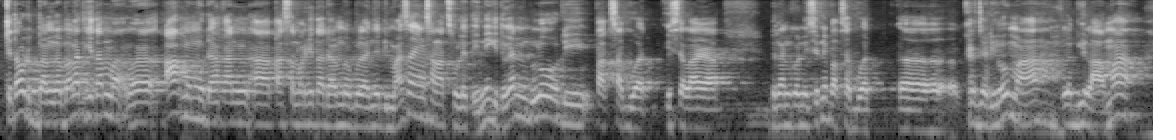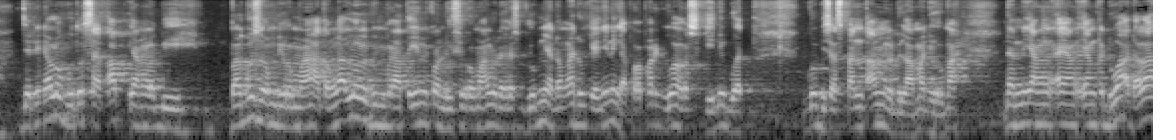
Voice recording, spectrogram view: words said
kita udah bangga banget kita uh, a memudahkan uh, customer kita dalam berbelanja di masa yang sangat sulit ini gitu kan lo dipaksa buat istilahnya dengan kondisi ini paksa buat uh, kerja di rumah lebih lama jadinya lo butuh setup yang lebih bagus dong di rumah atau enggak lu lebih merhatiin kondisi rumah lu dari sebelumnya dong. Aduh kayaknya ini nggak proper gue harus gini buat gue bisa spend time lebih lama di rumah. Dan yang yang yang kedua adalah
